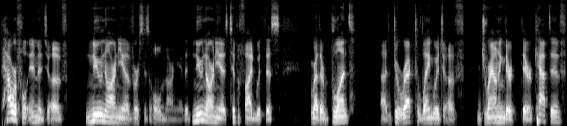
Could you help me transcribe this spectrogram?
powerful image of new Narnia versus old Narnia. That new Narnia is typified with this rather blunt, uh, direct language of drowning their their captive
